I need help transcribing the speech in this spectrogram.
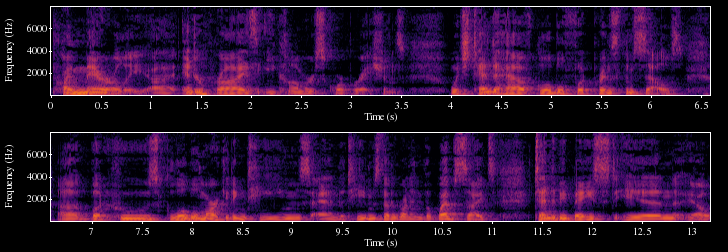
primarily uh, enterprise e-commerce corporations which tend to have global footprints themselves, uh, but whose global marketing teams and the teams that are running the websites tend to be based in you know,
